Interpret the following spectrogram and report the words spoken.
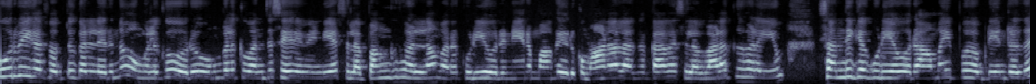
பூர்வீக சொத்துக்கள்ல இருந்து உங்களுக்கு ஒரு உங்களுக்கு வந்து சேர வேண்டிய சில பங்குகள்லாம் வரக்கூடிய ஒரு நேரம் நேரமாக இருக்கும். ஆனால் அதற்காக சில வழக்குகளையும் சந்திக்கக்கூடிய ஒரு அமைப்பு அப்படின்றது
